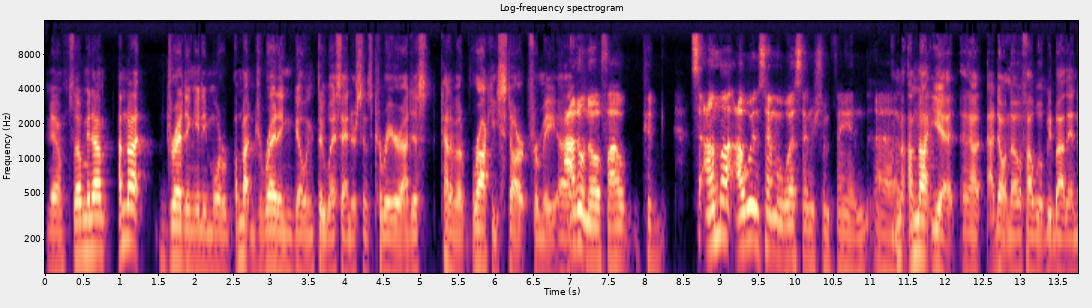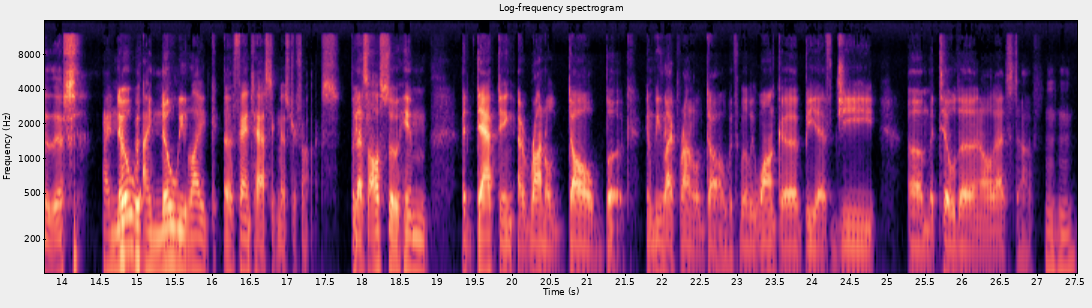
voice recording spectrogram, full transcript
Yeah. So I mean, I'm I'm not dreading anymore. I'm not dreading going through Wes Anderson's career. I just kind of a rocky start for me. Uh, I don't know if I could. So I'm not. I wouldn't say I'm a Wes Anderson fan. I'm Uh, not, I'm not yet, and I, I don't know if I will be by the end of this. I know I know we like a Fantastic Mr. Fox, but that's also him adapting a Ronald Dahl book. And we Yeah. like Ronald Dahl with Willy Wonka, BFG, uh, Matilda, and all that stuff. hmm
